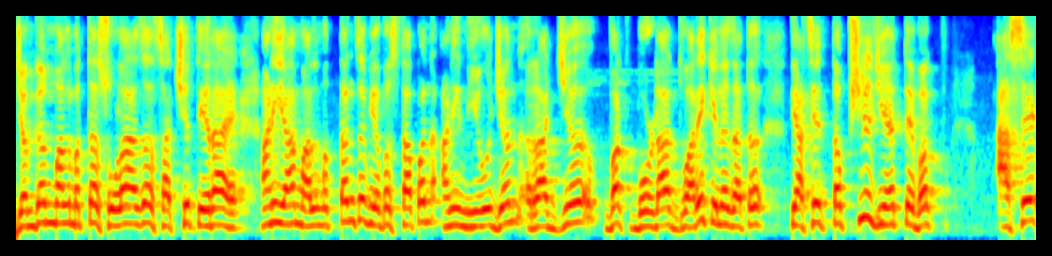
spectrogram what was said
जंगम मालमत्ता सोळा हजार सातशे तेरा आहे आणि या मालमत्तांचं व्यवस्थापन आणि नियोजन राज्य वक्फ बोर्डाद्वारे केलं जातं. त्याचे तपशील जे आहेत ते वक्फ ॲसेट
